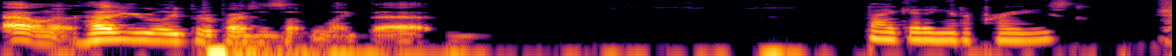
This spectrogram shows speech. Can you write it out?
I don't know. How do you really put a price on something like that? By getting it appraised.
